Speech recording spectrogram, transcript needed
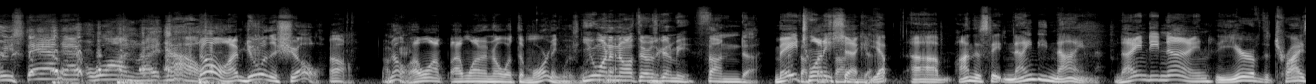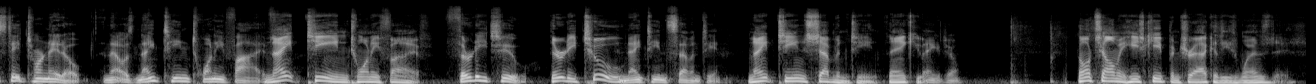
We stand at one right now. No, I'm doing the show. Oh. No, I want I want to know what the morning was like. You want to know if there was going to be thunder? May 22nd. Yep. Um, on this date, 99, 99, the year of the tri state tornado, and that was 1925. 1925, 32, 32, 1917. 1917. Thank you. Thank you, Joe. Don't tell me he's keeping track of these Wednesdays.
